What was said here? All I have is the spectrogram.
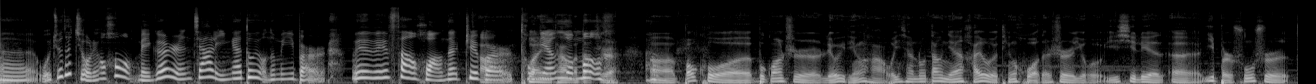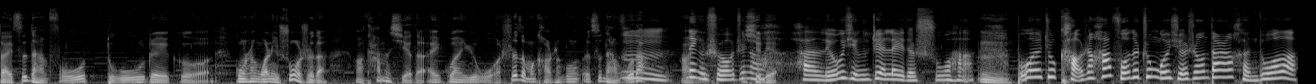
呃，我觉得九零后每个人家里应该都有那么一本微微泛黄的这本童年噩梦。啊，包括不光是刘亦婷哈，我印象中当年还有挺火的是有一系列呃一本书是在斯坦福读这个工商管理硕士的。啊，他们写的哎，关于我是怎么考上公斯坦福的，嗯，那个时候真的很流行这类的书哈，嗯，不过就考上哈佛的中国学生当然很多了，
